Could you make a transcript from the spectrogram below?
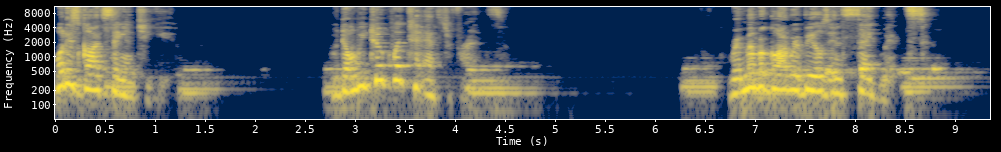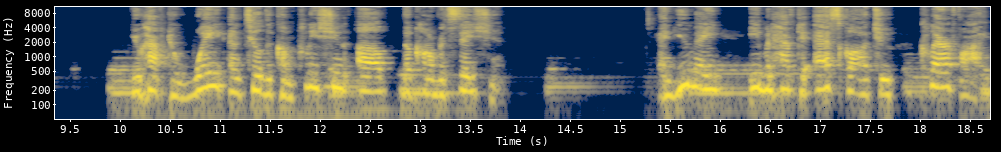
What is God saying to you? Don't be too quick to answer, friends. Remember, God reveals in segments. You have to wait until the completion of the conversation. And you may even have to ask God to clarify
